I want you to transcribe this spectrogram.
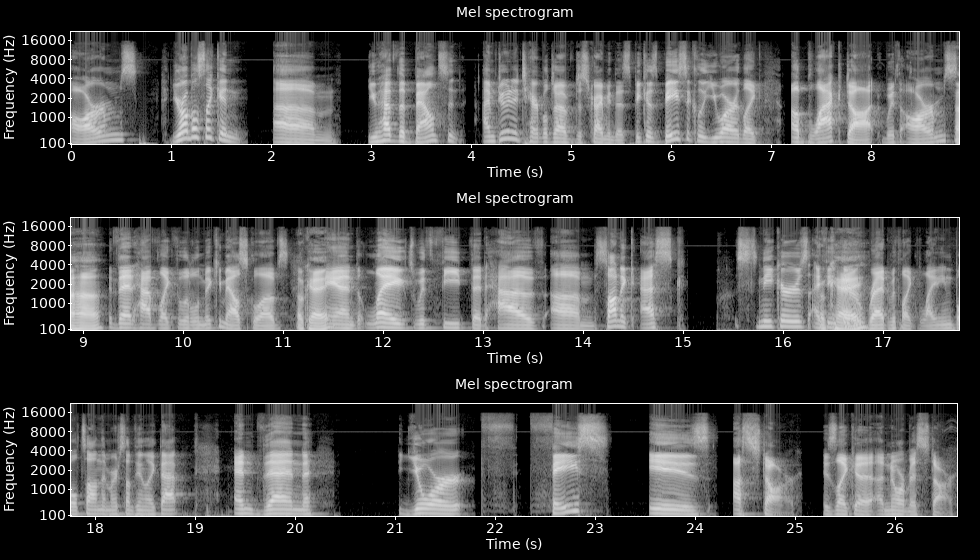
arms. You're almost like an um you have the bounce and I'm doing a terrible job of describing this because basically you are like a black dot with arms Uh huh. that have like the little Mickey Mouse gloves Okay. and legs with feet that have um, Sonic esque sneakers. I think they're red with like lightning bolts on them or something like that. And then your f- face is a star, is like a enormous star.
